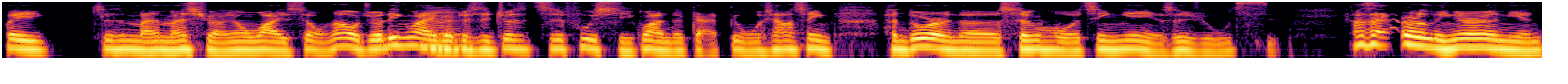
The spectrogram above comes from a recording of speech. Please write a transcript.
会就是蛮蛮喜欢用外送。那我觉得另外一个就是就是支付习惯的改变。嗯、我相信很多人的生活经验也是如此。那在二零二二年，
